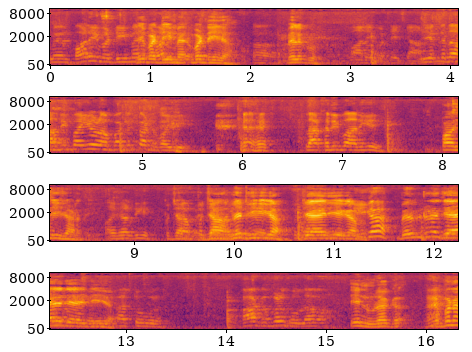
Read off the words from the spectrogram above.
ਮੈਂ ਬਾਹਲੀ ਵੱਡੀ ਮੈਂ ਇਹ ਵੱਡੀ ਮੈਂ ਵੱਡੀ। ਆ। ਬਿਲਕੁਲ। ਚਾਰ ਇੱਕ 10 ਦੀ ਪਾਈ ਹੁਣ ਆਪਾਂ ਕਿ ਘੱਟ ਪਾਈਏ? ਲੱਖ ਦੀ ਪਾ ਦਈਏ। ਪੰਜ ਹੀ ਛੱਡ ਦੀ। ਆ ਛੱਡ ਦਈਏ। 95 ਜਾਂ ਨਹੀਂ ਠੀਕ ਆ। ਜਾਇਜ਼ ਹੀ ਹੈਗਾ। ਠੀਕ ਆ? ਬਿਲਕੁਲ ਜਾਇਜ਼ ਜਾਇਜ਼ ਹੀ ਆ। ਆ ਤੋਲ। ਆ ਗੱਬੜ ਖੋਲਾ ਵਾ। ਇਹ ਨੂਰਾ ਗੱਬਣਾ?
